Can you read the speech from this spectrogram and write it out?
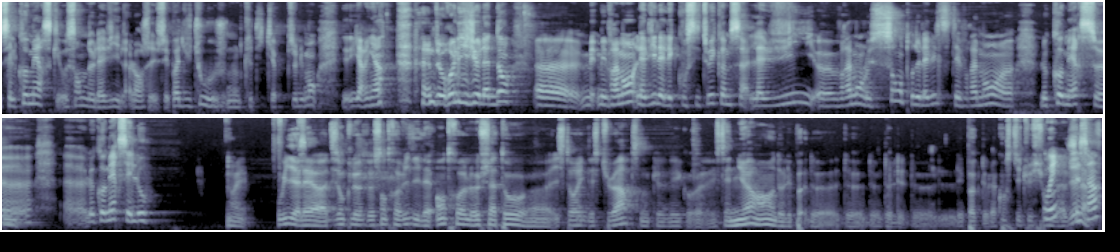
c'est le commerce qui est au centre de la ville. Alors, c'est pas du tout, je ne critique absolument. Il n'y a rien de religieux là-dedans. Mais, mais, vraiment, la ville, elle est constituée comme ça. La vie, vraiment, le centre de la ville, c'était vraiment le commerce, mmh. le commerce et l'eau. Oui. Oui, elle est. Euh, disons que le, centre-ville, il est entre le château euh, historique des Stuarts, donc euh, les, les, seigneurs hein, de l'époque de, de, de, de l'époque de la Constitution oui, de la ville. c'est ça.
